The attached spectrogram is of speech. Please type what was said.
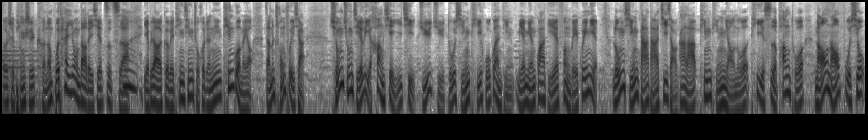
都是平时可能不太用到的一些字词啊，也不知道各位听清楚或者您听过没有？咱们重复一下。穷穷竭力，沆瀣一气；踽踽独行，醍醐灌顶；绵绵瓜瓞，奉为圭臬；龙行达达，犄角旮旯；娉婷袅娜，涕泗滂沱；挠挠不休，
